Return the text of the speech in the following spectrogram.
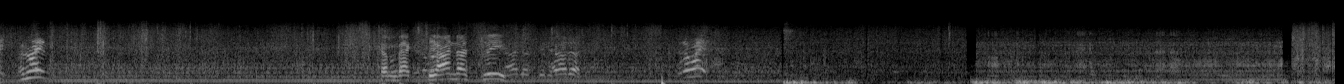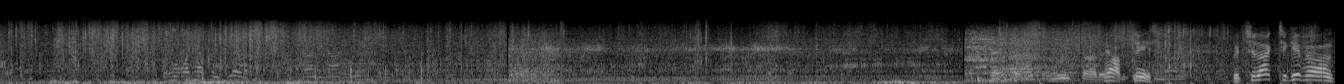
use. Come back behind us, please. Get away! Yeah, please. Would you like to give old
